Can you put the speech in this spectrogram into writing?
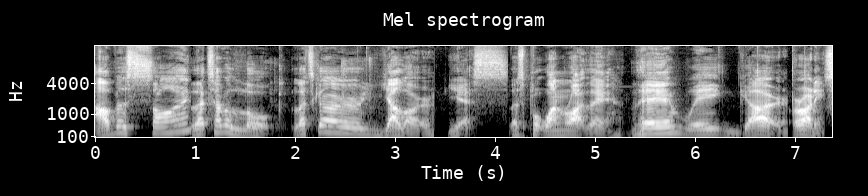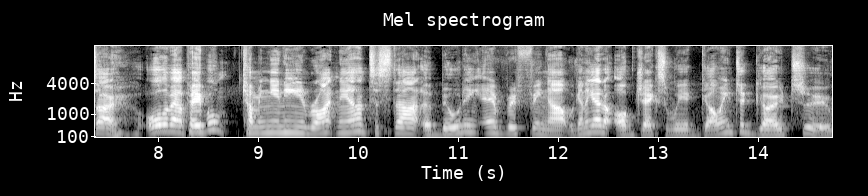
other side. Let's have a look. Let's go yellow. Yes. Let's put one right there. There we go. Alrighty. So all of our people coming in here right now to start building everything up. We're going to go to objects. We're going to go to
